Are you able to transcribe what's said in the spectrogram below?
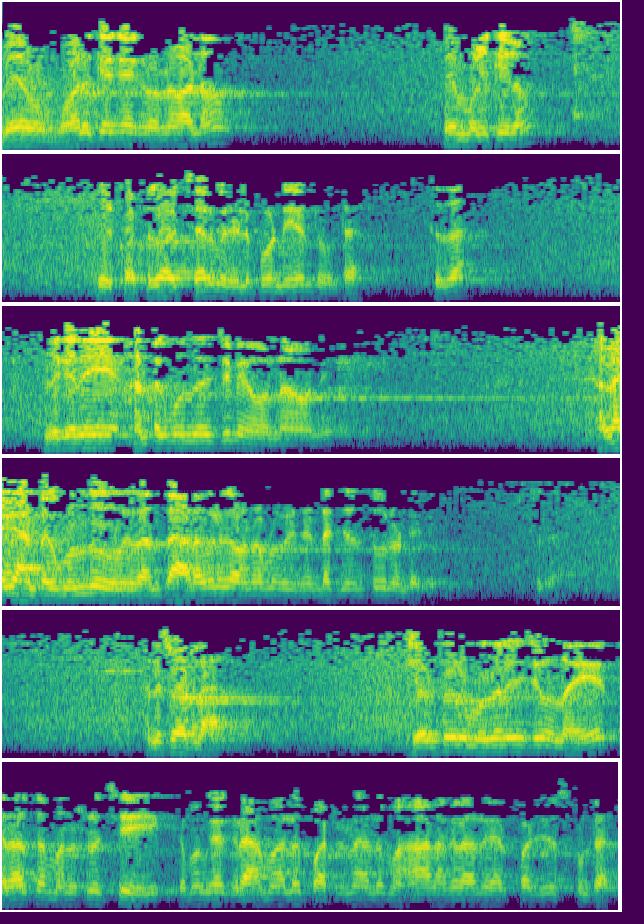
మేము మౌలికంగా ఇక్కడ ఉన్నవాళ్ళం. మేము ములికీలం. మీరు కొత్తగా వచ్చారు మీరు వెళ్ళిపోండి అంటూ ఉంటారు. కదా? అందుకని అంతకుముందు నుంచి మేము ఉన్నామని అలాగే అంతకుముందు ఇవంతా అడవులుగా ఉన్నప్పుడు నిండా జంతువులు ఉండేవి. అన్ని చోట్ల జంతువులు ముందు నుంచి ఉన్నాయి. తర్వాత మనుషులు వచ్చి క్రమంగా గ్రామాలు పట్టణాలు మహానగరాలు ఏర్పాటు చేసుకుంటారు.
